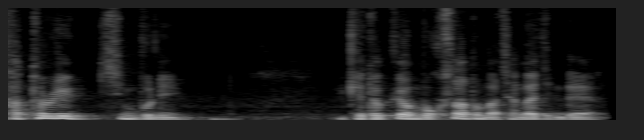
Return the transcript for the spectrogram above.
카톨릭 신부님, 기독교 목사도 마찬가지인데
